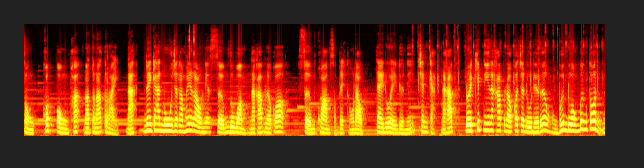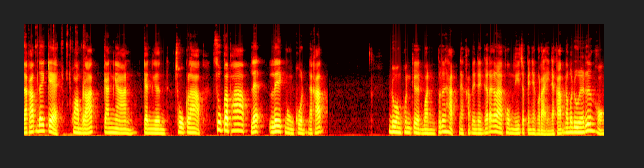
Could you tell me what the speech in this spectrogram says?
สงฆ์ครบองค์พระรัตนตรัยนะในการมูจะทำให้เราเนี่ยเสริมดวงนะครับ แล้วก็ เสริมความสำเร็จของเราได้ด้วยเดือนนี้เช่นกันนะครับ โดยคลิปนี้นะครับเราก็จะดูในเรื่องของพื้นดวงเบื้องต้นนะครับ ได้แก่ความรัก การงาน การเงิน โชคลาภ สุขภาพ และเลขมงคลนะครับ ดวงคนเกิดวันพฤหัสนะครับในเดือนกรกฎาคมนี้จะเป็นอย่างไรนะครับ เรามาดูในเรื่องของ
